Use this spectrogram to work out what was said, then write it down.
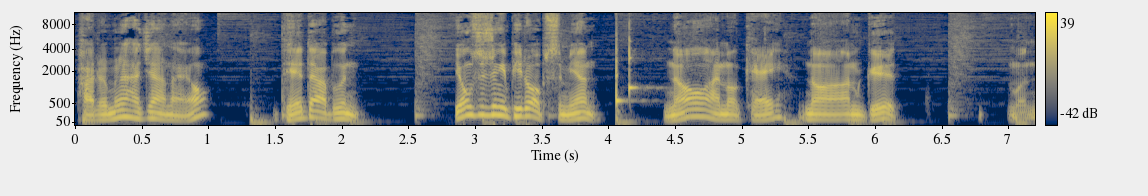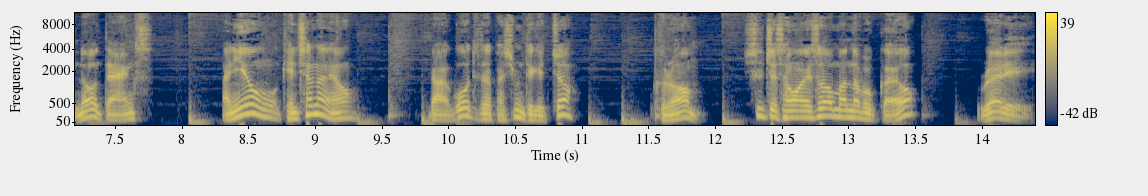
발음을 하지 않아요. 대답은 영수증이 필요 없으면 No, I'm okay. No, I'm good. 뭐, no, thanks. 아니요, 괜찮아요. 라고 대답하시면 되겠죠? 그럼 실제 상황에서 만나볼까요? Ready.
